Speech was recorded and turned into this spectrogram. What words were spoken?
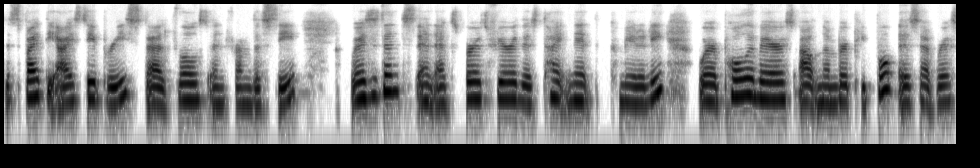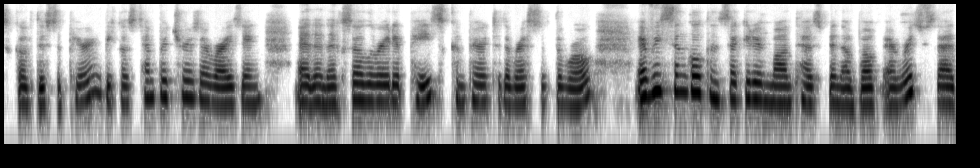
despite the icy breeze that flows in from the sea. Residents and experts fear this tight-knit community where polar bears outnumber people is at risk of disappearing because temperatures are rising at an accelerated pace compared to the rest of the world. Every single consecutive month has been above average, said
